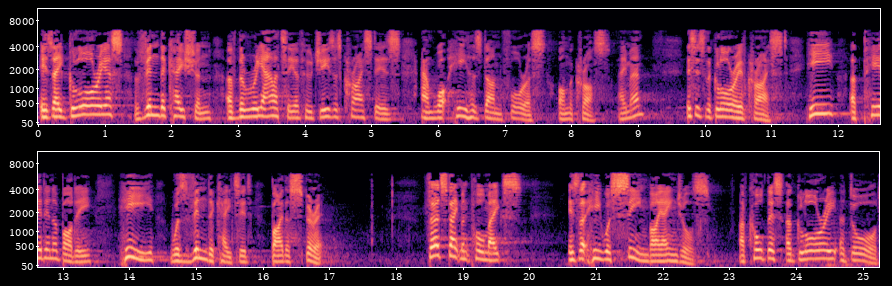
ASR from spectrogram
is a glorious vindication of the reality of who Jesus Christ is and what he has done for us on the cross. Amen? This is the glory of Christ. He appeared in a body. He was vindicated by the Spirit. Third statement Paul makes is that he was seen by angels. I've called this a glory adored.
